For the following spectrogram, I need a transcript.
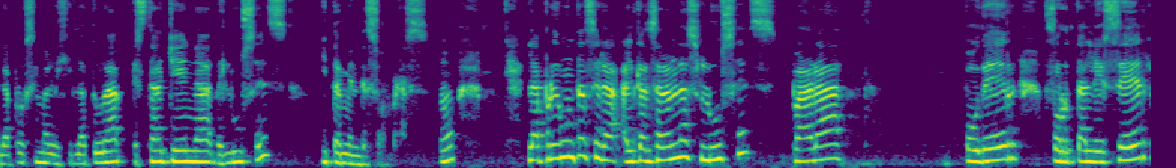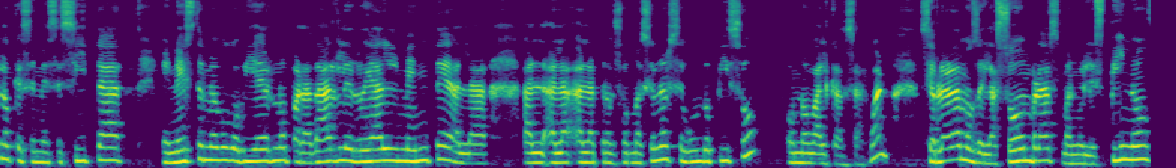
la, próxima legislatura, está llena de luces y también de sombras. ¿no? La pregunta será, ¿alcanzarán las luces para poder fortalecer lo que se necesita en este nuevo gobierno para darle realmente a la, a la, a la transformación al segundo piso? o no va a alcanzar. Bueno, si habláramos de las sombras, Manuel Espino,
